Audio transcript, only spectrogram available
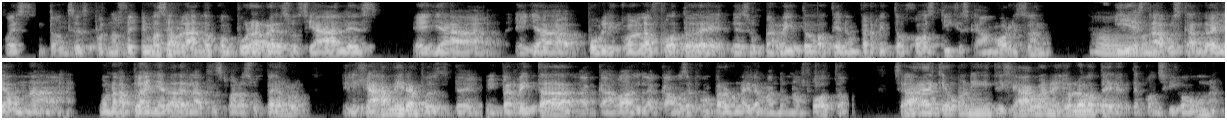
pues. Entonces, pues nos fuimos hablando con puras redes sociales, ella, ella publicó la foto de, de, su perrito, tiene un perrito husky que se llama Morrison, y Oh. estaba buscando ella una, una playera de Atlas para su perro. Y le dije, ah, mira, pues de, mi perrita acaba, le acabamos de comprar una y le mandé una foto. Dice, ay, qué bonito. Y dije, ah, bueno, yo luego te, te consigo una.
